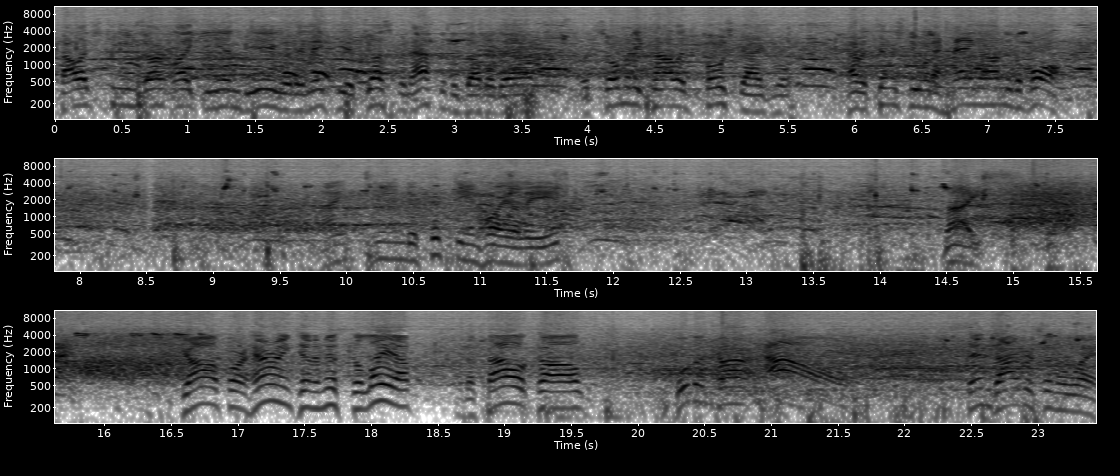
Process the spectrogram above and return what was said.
College teams aren't like the NBA where they make the adjustment after the double down, but so many college post guys will have a tendency to want to hang on to the ball. 19 to 15 Hoya lead. Nice. Jaw for Harrington to miss the layup. And a foul called. Boubacar Aw sends Iverson away.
